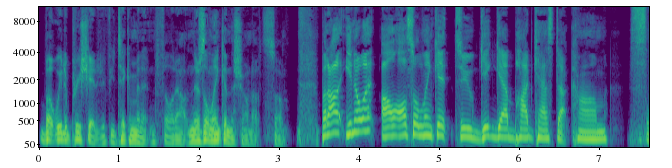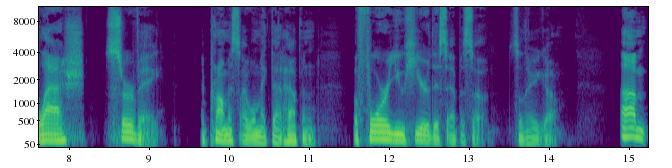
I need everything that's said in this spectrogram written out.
but we'd appreciate it if you take a minute and fill it out. And there's a link in the show notes. So, but I'll, you know what? I'll also link it to giggabpodcast.com slash survey. I promise I will make that happen before you hear this episode. So there you go. Um,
